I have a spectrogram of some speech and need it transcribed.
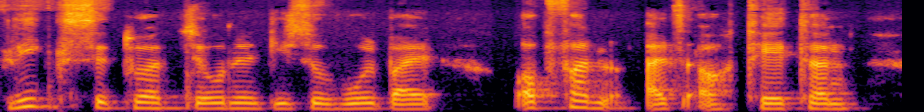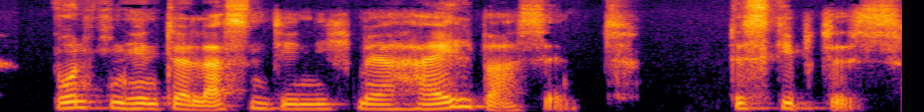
Kriegssituationen, die sowohl bei Opfern als auch Tätern Wunden hinterlassen, die nicht mehr heilbar sind. Das gibt es.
